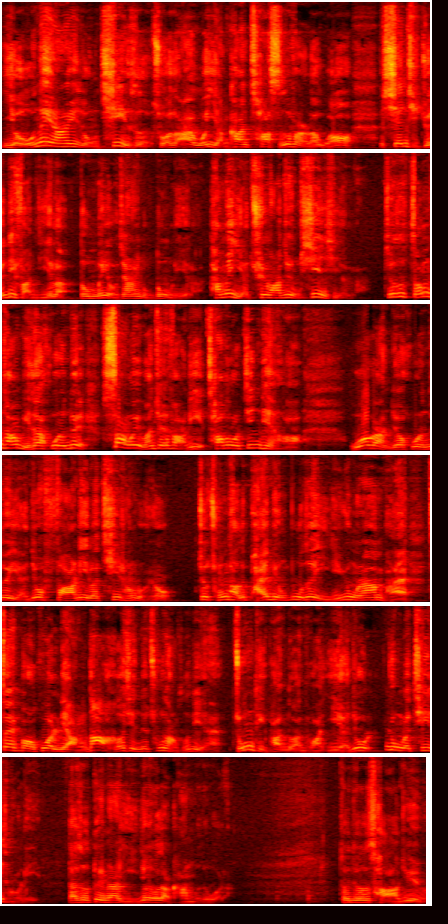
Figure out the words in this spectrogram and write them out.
有那样一种气势，说是哎，我眼看差十分了，我要掀起绝地反击了，都没有这样一种动力了。他们也缺乏这种信心了。就是整场比赛，湖人队尚未完全发力，差不多今天啊，我感觉湖人队也就发力了七成左右。就从他的排兵布阵以及用人安排，再包括两大核心的出场时间，总体判断的话，也就用了七成力。但是对面已经有点扛不住了，这就是差距嘛。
